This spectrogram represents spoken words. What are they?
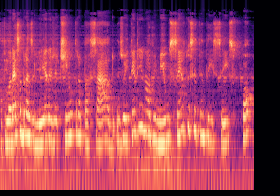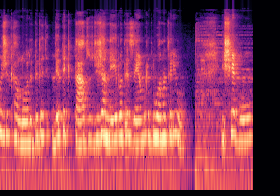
A floresta brasileira já tinha ultrapassado os 89.176 focos de calor detectados de janeiro a dezembro do ano anterior e chegou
